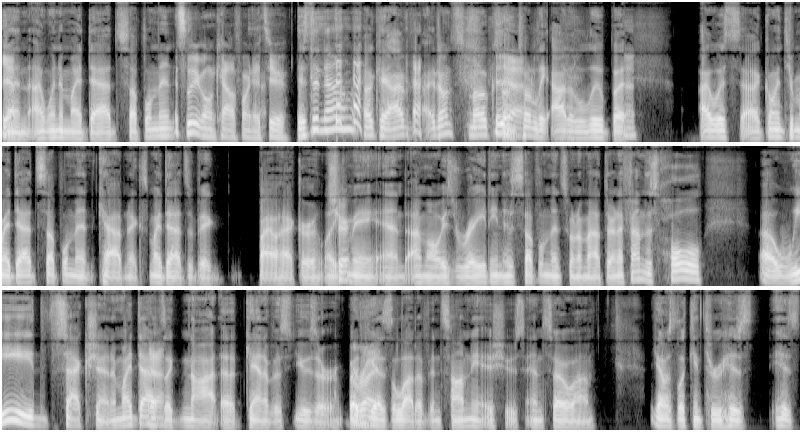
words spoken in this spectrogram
yeah. and I went in my dad's supplement. It's legal in California too. Is it now? okay, I've, I don't smoke, so yeah. I'm totally out of the loop. But. I was uh, going through my dad's supplement cabinet because my dad's a big biohacker like sure. me, and I'm always rating his supplements when I'm out there. And I found this whole uh, weed section, and my dad's like not a cannabis user, but right. he has a lot of insomnia issues, and so um, yeah, I was looking through his his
